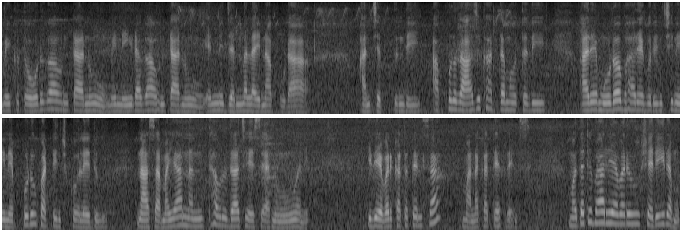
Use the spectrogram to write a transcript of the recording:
మీకు తోడుగా ఉంటాను మీ నీడగా ఉంటాను ఎన్ని జన్మలైనా కూడా అని చెప్తుంది. అప్పుడు రాజుకు అర్థమవుతుంది అరే మూడో భార్య గురించి నేను ఎప్పుడూ పట్టించుకోలేదు. నా సమయాన్నంతా వృధా చేశాను అని. ఇది ఎవరి కథ తెలుసా? మన కథే ఫ్రెండ్స్. మొదటి భార్య ఎవరు? శరీరము.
